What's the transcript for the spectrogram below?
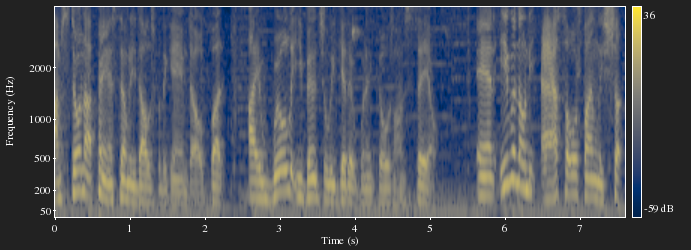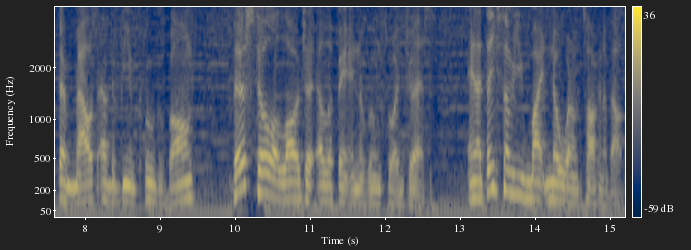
I'm still not paying $70 for the game though, but I will eventually get it when it goes on sale. And even though the assholes finally shut their mouths after being proved wrong, there's still a larger elephant in the room to address. And I think some of you might know what I'm talking about.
